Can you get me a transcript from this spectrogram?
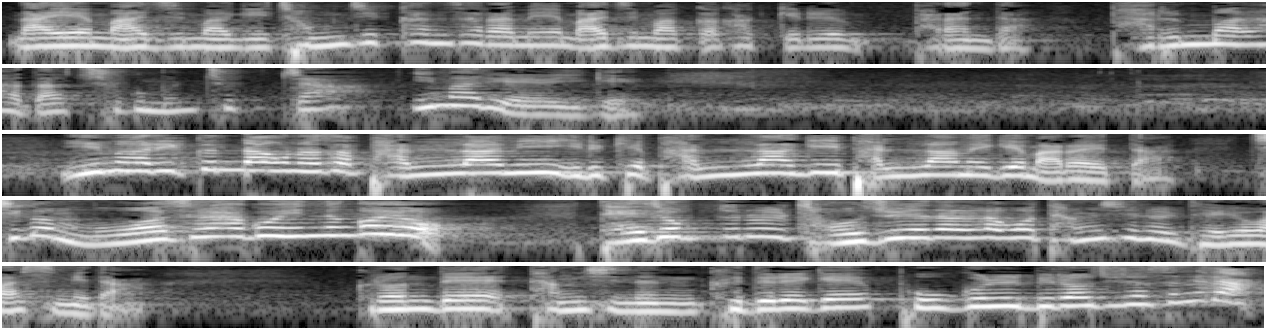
나의 마지막이 정직한 사람의 마지막과 같기를 바란다. 바른 말 하다 죽으면 죽자. 이 말이에요, 이게. 이 말이 끝나고 나서 발람이 이렇게 발락이 발람에게 말하였다. 지금 무엇을 하고 있는 거요? 대적들을 저주해달라고 당신을 데려왔습니다. 그런데 당신은 그들에게 복을 빌어주셨습니다.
